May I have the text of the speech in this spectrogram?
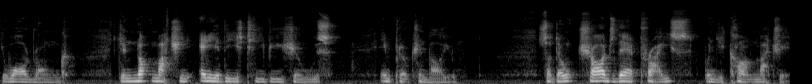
You are wrong. You're not matching any of these TV shows in production value. So don't charge their price when you can't match it.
